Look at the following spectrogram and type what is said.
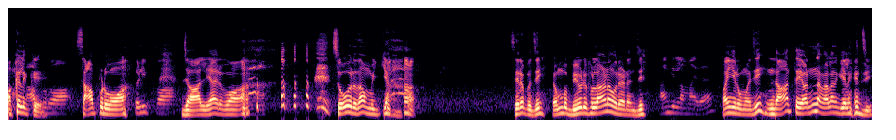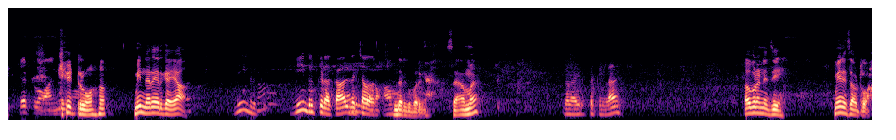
மக்களுக்கு சாப்பிடுவோம். ஜாலியாக இருப்போம். சோறு தான் முக்கியம். சிறப்பு ஜி. ரொம்ப பியூட்டிஃபுல்லான ஒரு இடம் ஜி. வாங்கிடலாமா இதை? வாங்கிடுவோமா ஜி? இந்த ஆற்று என்ன விலைன்னு கேளுங்க ஜி. கேட்டுருவோம் கேட்டுருவோம். மீன் நிறைய இருக்காயா மீன் இருக்கு. மீன் இருக்குடா கால் வச்சா வரும். இந்த இருக்கு பாருங்க. சாம. இதெல்லாம் இருக்கு பார்த்தீங்களா அப்புறம் என்ன ஜி? மீனை சாப்பிடலாமா.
